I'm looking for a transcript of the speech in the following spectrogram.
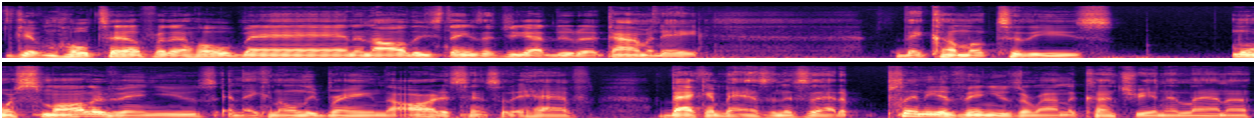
give them hotel for their whole band and all these things that you got to do to accommodate, they come up to these more smaller venues and they can only bring the artists in. So they have backing bands, and this is at plenty of venues around the country in Atlanta,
